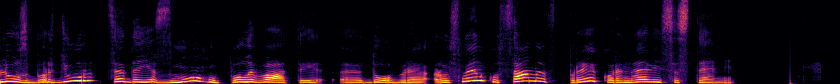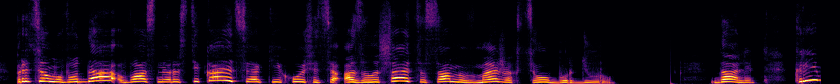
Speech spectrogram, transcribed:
плюс бордюр, це дає змогу поливати е, добре рослинку саме в прикореневій системі. При цьому вода у вас не розтікається, як їй хочеться, а залишається саме в межах цього бордюру. Далі, крім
